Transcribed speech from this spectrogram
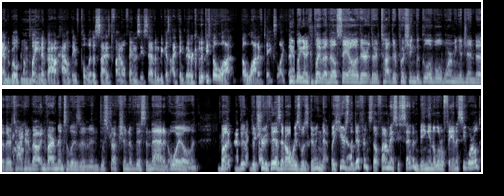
and will Mhm. complain about how they've politicized final fantasy VII because i think there are going to be a lot a lot of takes like that People are going to complain about. It. They'll say, "Oh, they're they're ta- they're pushing the global warming agenda. They're talking about environmentalism and destruction of this and that and oil and." But the, the truth is, it always was doing that. But here's the difference, though. Final Fantasy VII, being in a little fantasy world,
